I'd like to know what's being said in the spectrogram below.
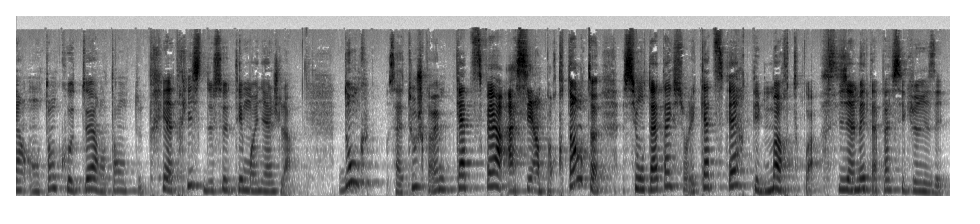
en tant qu'auteur, en tant que créatrice de ce témoignage-là. Donc ça touche quand même quatre sphères assez importantes. Si on t'attaque sur les quatre sphères, t'es morte, quoi, si jamais t'as pas sécurisé.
